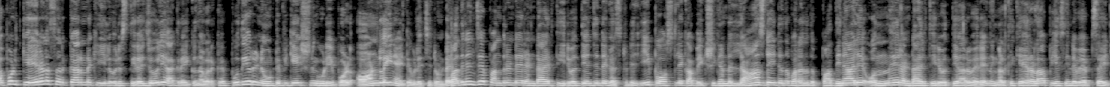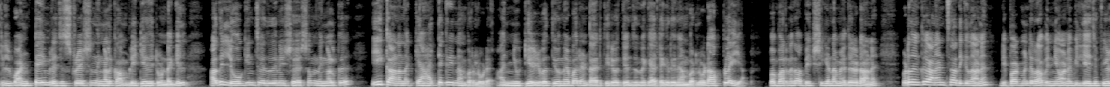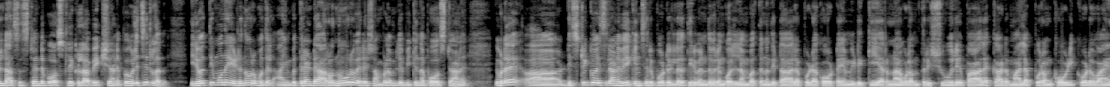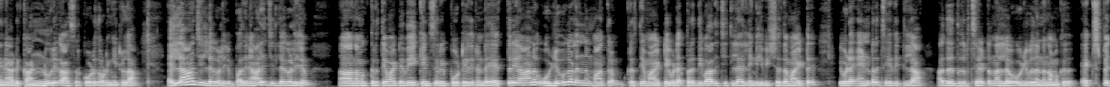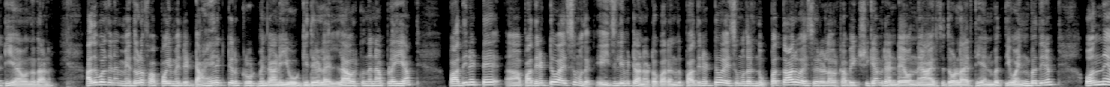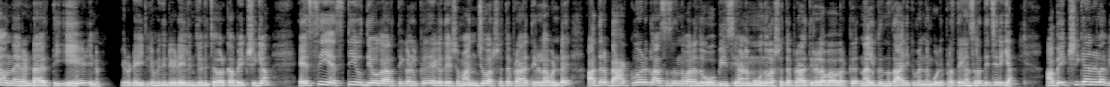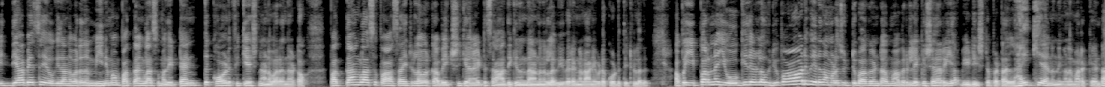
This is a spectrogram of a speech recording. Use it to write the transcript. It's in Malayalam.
അപ്പോൾ കേരള സർക്കാരിന്റെ കീഴിൽ ഒരു സ്ഥിരജോലി ആഗ്രഹിക്കുന്നവർക്ക് പുതിയൊരു നോട്ടിഫിക്കേഷൻ കൂടി ഇപ്പോൾ ഓൺലൈൻ ആയിട്ട് വിളിച്ചിട്ടുണ്ട്. പതിനഞ്ച് പന്ത്രണ്ട് രണ്ടായിരത്തി ഇരുപത്തിയഞ്ചിന്റെ കസ്റ്റഡിയിൽ ഈ പോസ്റ്റിലേക്ക് അപേക്ഷിക്കേണ്ട ലാസ്റ്റ് ഡേറ്റ് എന്ന് പറയുന്നത് പതിനാല് ഒന്ന് രണ്ടായിരത്തി ഇരുപത്തി ആറ് വരെ നിങ്ങൾക്ക് കേരള പി എസ് സിന്റെ വെബ്സൈറ്റിൽ വൺ ടൈം രജിസ്ട്രേഷൻ നിങ്ങൾ കംപ്ലീറ്റ് ചെയ്തിട്ടുണ്ടെങ്കിൽ അത് ലോഗിൻ ചെയ്തതിന് ശേഷം നിങ്ങൾക്ക് ഈ കാണുന്ന കാറ്റഗറി നമ്പറിലൂടെ അഞ്ഞൂറ്റി എഴുപത്തി ഒന്ന് ബൈ രണ്ടായിരത്തി ഇരുപത്തി അഞ്ച് എന്ന കാറ്റഗറി നമ്പറിലൂടെ അപ്ലൈ ചെയ്യാം. ഇപ്പം പറഞ്ഞത് അപേക്ഷിക്കേണ്ട മെത്തേഡാണ് ഇവിടെ നിങ്ങൾക്ക് കാണാൻ സാധിക്കുന്നതാണ്. ഡിപ്പാർട്ട്മെന്റ് റവന്യൂ ആണ്. വില്ലേജ് ഫീൽഡ് അസിസ്റ്റന്റ് പോസ്റ്റിലേക്കുള്ള അപേക്ഷയാണ് ഇപ്പോൾ വിളിച്ചിട്ടുള്ളത്. ഇരുപത്തിമൂന്ന് എഴുന്നൂറ് മുതൽ അമ്പത്തിരണ്ട് അറുന്നൂറ് വരെ ശമ്പളം ലഭിക്കുന്ന പോസ്റ്റാണ് ഇവിടെ ഡിസ്ട്രിക്ട് വൈസിലാണ് വേക്കൻസി റിപ്പോർട്ട് ഉള്ളത്. തിരുവനന്തപുരം കൊല്ലം പത്തനംതിട്ട ആലപ്പുഴ കോട്ടയം ഇടുക്കി എറണാകുളം തൃശ്ശൂർ പാലക്കാട് മലപ്പുറം കോഴിക്കോട് വയനാട് കണ്ണൂർ കാസർഗോഡ് തുടങ്ങിയിട്ടുള്ള എല്ലാ ജില്ലകളിലും പതിനാല് ജില്ലകളിലും നമുക്ക് കൃത്യമായിട്ട് വേക്കൻസി റിപ്പോർട്ട് ചെയ്തിട്ടുണ്ട്. എത്രയാണ് ഒഴിവുകൾ എന്ന് മാത്രം കൃത്യമായിട്ട് ഇവിടെ പ്രതിപാദിച്ചിട്ടില്ല അല്ലെങ്കിൽ വിശദമായിട്ട് ഇവിടെ എന്റർ ചെയ്തിട്ടില്ല. അത് തീർച്ചയായിട്ടും നല്ല ഒഴിവ് തന്നെ നമുക്ക് എക്സ്പെക്റ്റ് ചെയ്യാവുന്നതാണ്. അതുപോലെ തന്നെ മെത്തേഡ് ഓഫ് അപ്പോയിൻമെന്റ് ഡയറക്റ്റ് റിക്രൂട്ട്മെന്റ് ആണ് യോഗ്യതയുള്ള എല്ലാവർക്കും തന്നെ അപ്ലൈ ചെയ്യാം. പതിനെട്ട് പതിനെട്ട് വയസ്സ് മുതൽ ഏജ് ലിമിറ്റ് ആണ് കേട്ടോ പറയുന്നത്. പതിനെട്ട് വയസ്സ് മുതൽ മുപ്പത്താറ് വയസ്സ് വരെയുള്ളവർക്ക് അപേക്ഷിക്കാം. രണ്ട് ഒന്ന് ആയിരത്തി തൊള്ളായിരത്തി എൺപത്തി ഒൻപതിനും ഒന്ന് ഒന്ന് രണ്ടായിരത്തി ഏഴിനും. ഈ ഒരു ഡേറ്റിലും ഇതിന്റെ ഇടയിലും ജനിച്ചവർക്ക് അപേക്ഷിക്കാം. എസ് സി എസ് ടി ഉദ്യോഗാർത്ഥികൾക്ക് ഏകദേശം അഞ്ച് വർഷത്തെ പ്രായത്തിലുള്ളവുണ്ട് അതർ ബാക്ക്വേർഡ് ക്ലാസ്സസ് എന്ന് പറയുന്നത് ഒ ബി സി ആണ്. മൂന്ന് വർഷത്തെ പ്രായത്തിലുള്ളവ അവർക്ക് നൽകുന്നതായിരിക്കുമെന്നും കൂടി പ്രത്യേകം ശ്രദ്ധിച്ചിരിക്കാം. അപേക്ഷിക്കാനുള്ള വിദ്യാഭ്യാസ യോഗ്യത എന്ന് പറയുന്നത് മിനിമം പത്താം ക്ലാസ് മതി. ടെൻത്ത് ക്വാളിഫിക്കേഷൻ ആണ് പറയുന്നത് കേട്ടോ. പത്താം ക്ലാസ് പാസ്സായിട്ടുള്ളവർക്ക് അപേക്ഷിക്കാനായിട്ട് സാധിക്കുന്നതാണെന്നുള്ള വിവരങ്ങളാണ് ഇവിടെ കൊടുത്തിട്ടുള്ളത്. അപ്പോൾ ഈ പറഞ്ഞ യോഗ്യതയുള്ള ഒരുപാട് പേര് നമ്മുടെ ചുറ്റുഭാഗം ഉണ്ടാകും അവരിലേക്ക് ഷെയർ ചെയ്യുക. വീഡിയോ ഇഷ്ടപ്പെട്ടാൽ ലൈക്ക് ചെയ്യാനും നിങ്ങൾ മറക്കേണ്ട.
